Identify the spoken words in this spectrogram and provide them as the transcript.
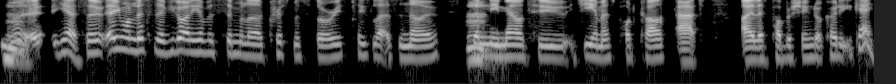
No, Mm. it- yeah. So anyone listening, if you got any other similar Christmas stories, please let us know. Send Mm. an email to gmspodcast at iliffepublishing.co.uk.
